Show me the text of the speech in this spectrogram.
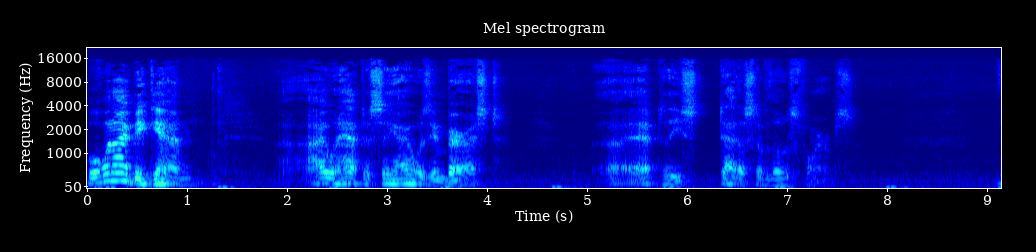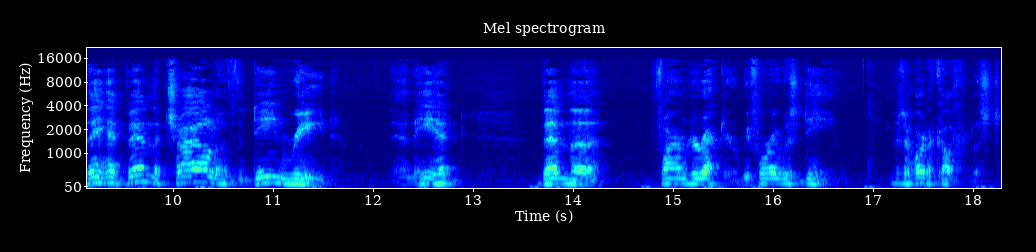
well, when I began, I would have to say I was embarrassed uh, at the status of those farms. They had been the child of the Dean Reed, and he had been the farm director before he was dean. He was a horticulturalist.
